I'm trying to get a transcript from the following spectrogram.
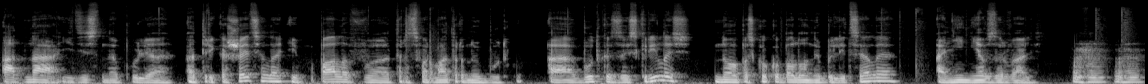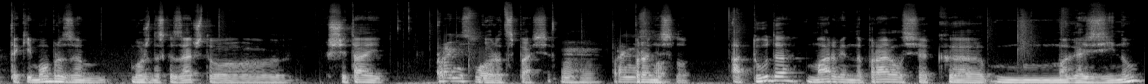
одна единственная пуля отрикошетила и попала в трансформаторную будку. А будка заискрилась, но поскольку баллоны были целые, они не взорвались. Мгм, мгм. Таким образом, можно сказать, что считай, Пронесло. город спасся. Мгм. Пронесло. Пронесло. Оттуда Марвин направился к магазину,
